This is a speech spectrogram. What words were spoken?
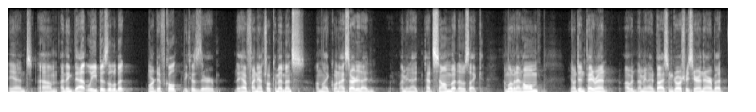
And um, I think that leap is a little bit more difficult because they're they have financial commitments. Unlike when I started, I, I mean, I had some, but it was like I'm living at home, you know, didn't pay rent. I would, I mean, I'd buy some groceries here and there, but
